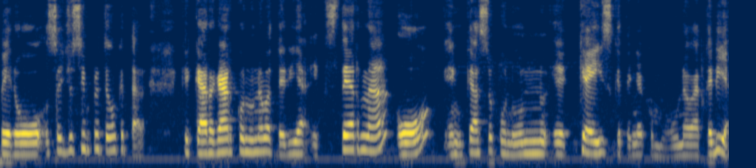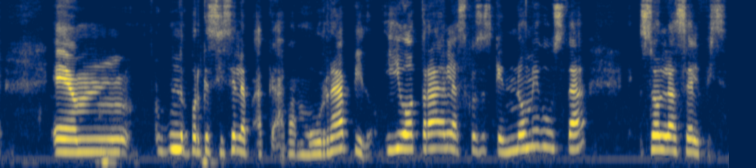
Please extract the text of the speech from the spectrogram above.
pero, o sea, yo siempre tengo que cargar con una batería externa o en caso con un eh, case que tenga como una batería. No, porque sí se le acaba muy rápido. Y otra de las cosas que no me gusta son las selfies.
